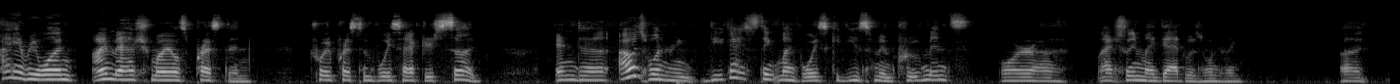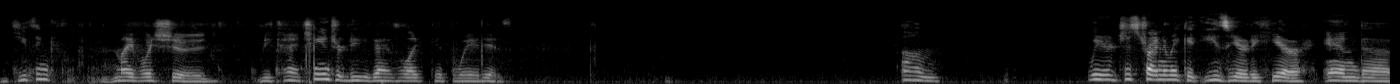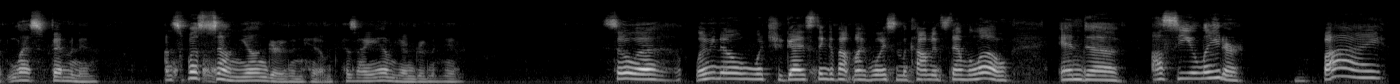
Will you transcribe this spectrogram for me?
Hi everyone, I'm Ash Miles Preston, Troy Preston voice actor's son. And uh, I was wondering, do you guys think my voice could use some improvements? Or, uh, actually, my dad was wondering. Uh, do you think my voice should be kind of changed, or do you guys like it the way it is? Um, we're just trying to make it easier to hear and uh, less feminine. I'm supposed to sound younger than him, because I am younger than him. So, uh, let me know what you guys think about my voice in the comments down below, and, uh, I'll see you later. Bye!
